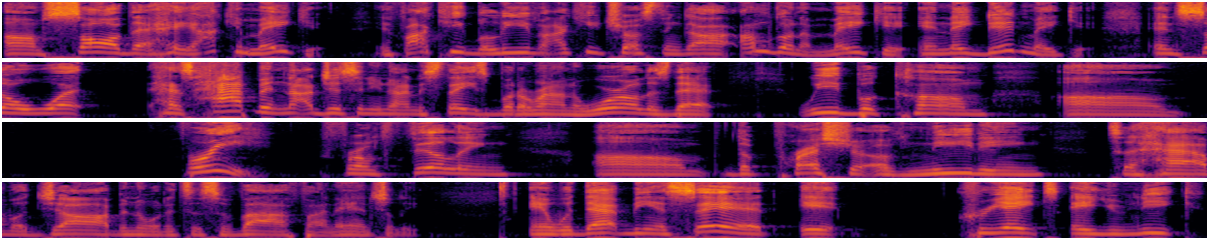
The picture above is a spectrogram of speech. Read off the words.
um, saw that, hey, I can make it. If I keep believing, I keep trusting God, I'm going to make it. And they did make it. And so, what has happened, not just in the United States, but around the world, is that we've become um, free from feeling um, the pressure of needing to have a job in order to survive financially. And with that being said, it creates a unique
